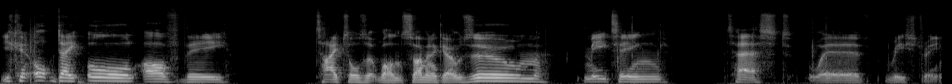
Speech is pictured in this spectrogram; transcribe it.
you can update all of the titles at once. So I'm going to go Zoom meeting test with Restream.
